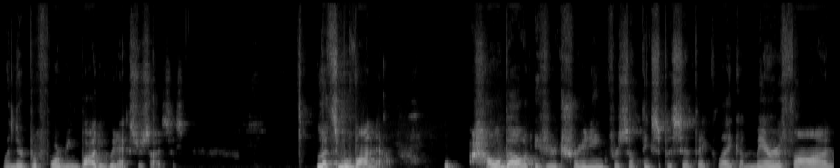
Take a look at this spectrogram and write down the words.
when they're performing bodyweight exercises. Let's move on now. How about if you're training for something specific like a marathon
